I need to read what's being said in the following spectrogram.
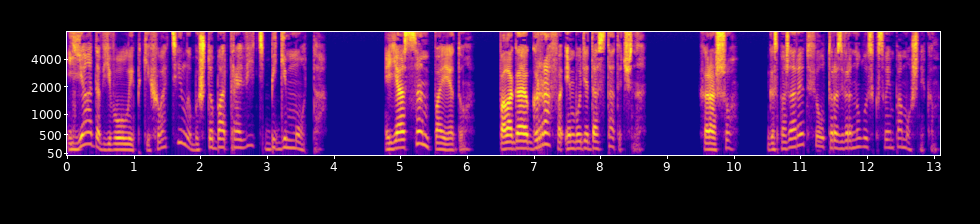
Яда в его улыбке хватило бы, чтобы отравить бегемота. «Я сам поеду. Полагаю, графа им будет достаточно». «Хорошо». Госпожа Редфилд развернулась к своим помощникам.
